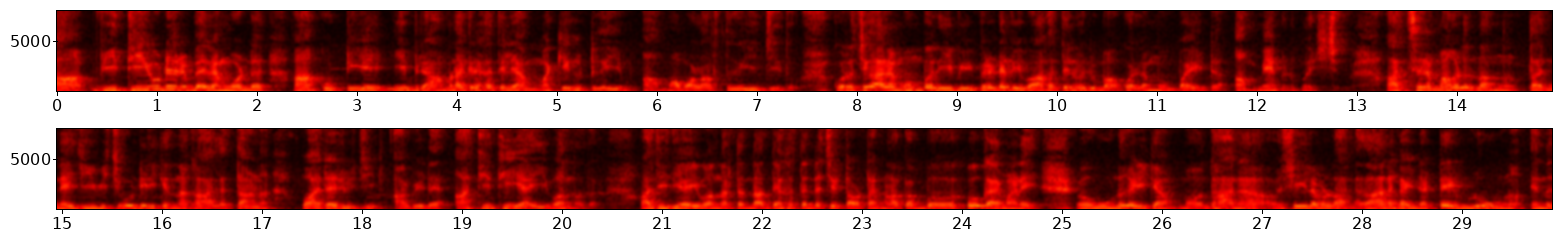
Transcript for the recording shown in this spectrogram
ആ വിധിയുടെ ഒരു ബലം കൊണ്ട് ആ കുട്ടിയെ ഈ ബ്രാഹ്മണ ഗ്രഹത്തിലെ അമ്മയ്ക്ക് കിട്ടുകയും അമ്മ വളർത്തുകയും ചെയ്തു. കുറച്ചു കാലം മുമ്പ് ഈ ഇവരുടെ വിവാഹത്തിന് ഒരു കൊല്ലം മുമ്പായിട്ട് അമ്മ അങ്ങോട്ട് മരിച്ചു. അച്ഛനും മകളും തന്ന് തന്നെ ജീവിച്ചുകൊണ്ടിരിക്കുന്ന കാലത്താണ് വരരുചി അവിടെ അതിഥിയായി വന്നത്. അതിഥിയായി വന്നിട്ട് എന്താ അദ്ദേഹത്തിന്റെ ചിട്ടവട്ടങ്ങളൊക്കെ ബഹു കയമാണേ ഊണ് കഴിക്കാം. ദാനശീലമുള്ള അന്നദാനം കഴിഞ്ഞിട്ടേ ഉള്ളൂ ഊണ് എന്ന്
